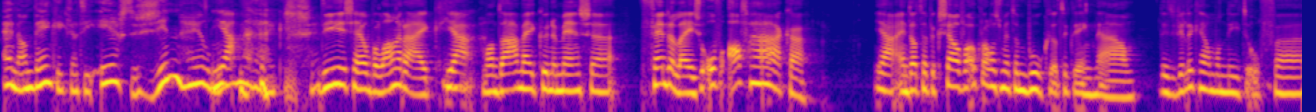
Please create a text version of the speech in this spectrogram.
En dan denk ik dat die eerste zin heel belangrijk is. Hè? Die is heel belangrijk, ja. ja. Want daarmee kunnen mensen verder lezen of afhaken. Ja, en dat heb ik zelf ook wel eens met een boek. Dat ik denk, nou, dit wil ik helemaal niet. Of uh,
